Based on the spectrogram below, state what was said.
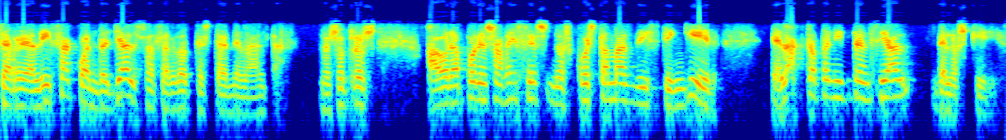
se realiza cuando ya el sacerdote está en el altar. Nosotros ahora por eso a veces nos cuesta más distinguir el acto penitencial de los kiries.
